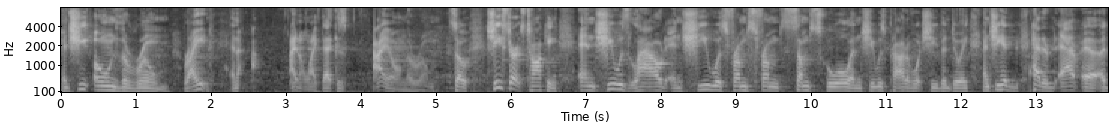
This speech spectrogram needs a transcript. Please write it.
and she owned the room, right? And I don't like that because I own the room. So she starts talking, and she was loud, and she was from from some school, and she was proud of what she'd been doing, and she had had a,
